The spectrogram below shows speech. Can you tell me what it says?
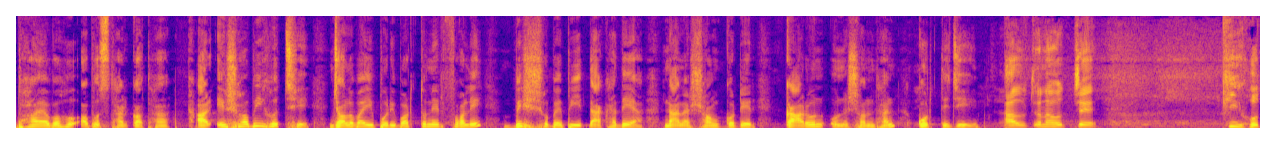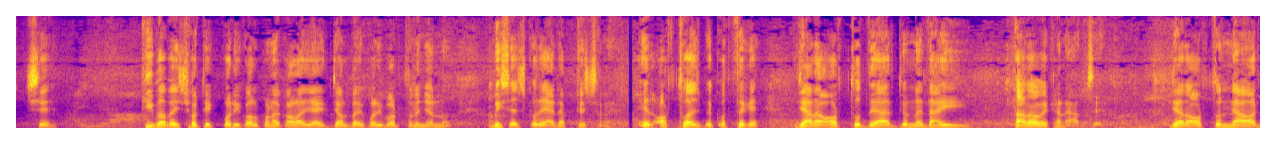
ভয়াবহ অবস্থার কথা। আর এসবই হচ্ছে জলবায়ু পরিবর্তনের ফলে বিশ্বব্যাপী দেখা দেয়া নানা সংকটের কারণ অনুসন্ধান করতে যেয়ে। আলোচনা হচ্ছে, কি হচ্ছে? কীভাবে সঠিক পরিকল্পনা করা যায় জলবায়ু পরিবর্তনের জন্য, বিশেষ করে অ্যাডাপ্টেশনে এর অর্থ আসবে থেকে যারা অর্থ দেওয়ার জন্য দায়ী, তারাও এখানে আছে। যারা অর্থ নেওয়ার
